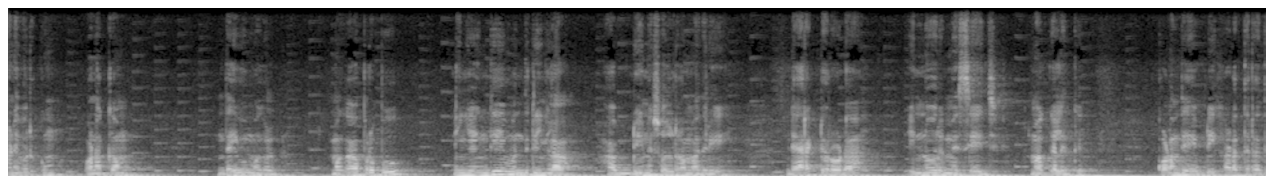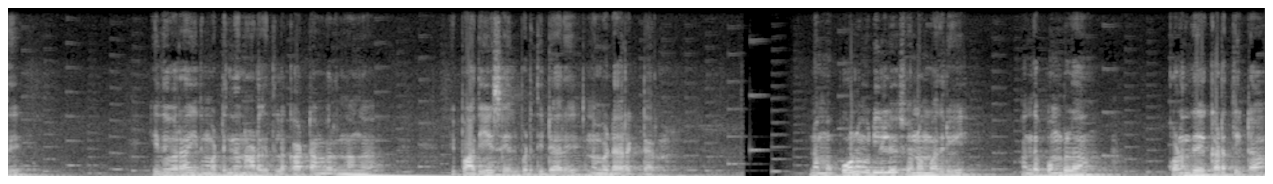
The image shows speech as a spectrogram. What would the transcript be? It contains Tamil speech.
அனைவருக்கும் வணக்கம். தெய்வ மகள் மகாபிரபு நீங்கள் எங்கேயும் வந்துட்டீங்களா? அப்படின்னு சொல்கிற மாதிரி டேரக்டரோட இன்னொரு மெசேஜ் மக்களுக்கு. குழந்தைய எப்படி கடத்துறது? இதுவரை இது மட்டும்தான் நாடகத்தில் காட்டாமல் இருந்தாங்க. இப்போ அதையே செயல்படுத்திட்டாரு நம்ம டேரக்டர் நம்ம போன வீடியோவில் சொன்ன மாதிரி அந்த பொம்பளை குழந்தைய கடத்திட்டா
